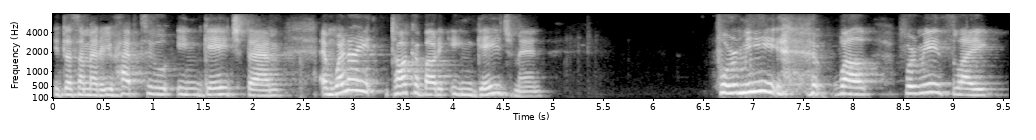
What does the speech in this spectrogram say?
It doesn't matter. You have to engage them. And when I talk about engagement, for me, well, for me, it's like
